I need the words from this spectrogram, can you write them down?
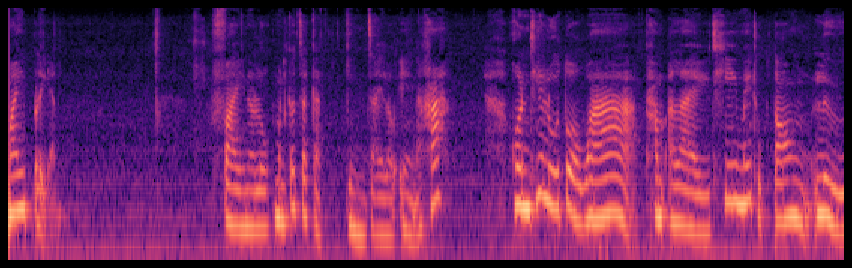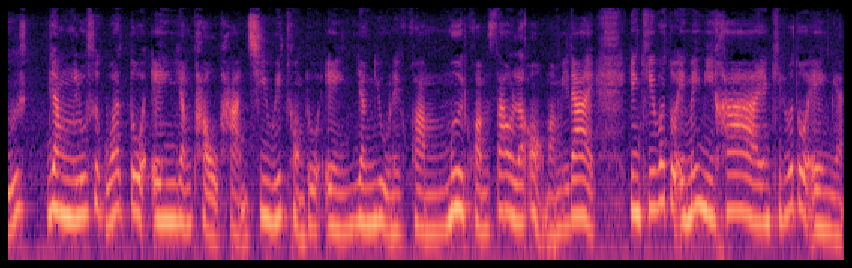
ไม่เปลี่ยน ไฟนรกมันก็จะกัดกินใจเราเองนะคะ คนที่รู้ตัวว่าทำอะไรที่ไม่ถูกต้องหรือยังรู้สึกว่าตัวเองยังเผาผ่านชีวิตของตัวเอง ยังอยู่ในความมืดความเศร้าแล้วออกมาไม่ได้ ยังคิดว่าตัวเองไม่มีค่า ยังคิดว่าตัวเองเนี่ย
